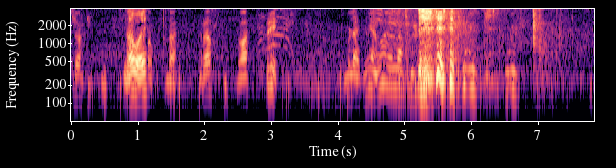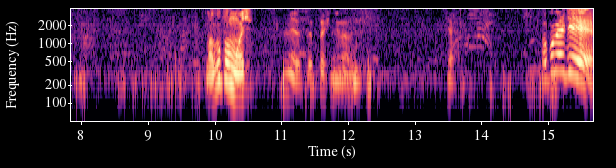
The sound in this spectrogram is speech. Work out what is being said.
Все. Давай. Да. Раз, два, три. Блять, не, ну и нахуй. Могу помочь. Нет, это точно не надо. Сейчас. Ну погоди!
